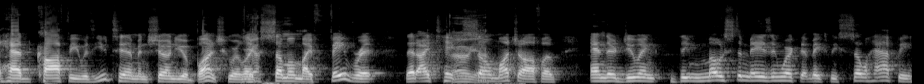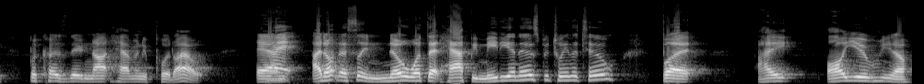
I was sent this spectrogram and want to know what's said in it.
had coffee with you tim and shown you a bunch who are like Yeah. some of my favorite that i take Oh, so much off of and they're doing the most amazing work that makes me so happy because they're not having to put out and Right. I don't necessarily know what that happy median is between the two, but I all you, you know,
